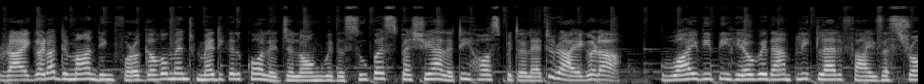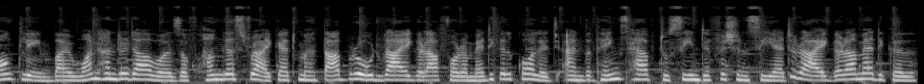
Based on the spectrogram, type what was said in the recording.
Rayagada demanding for a government medical college along with a super speciality hospital at Rayagada. YVP here with amply clarifies a strong claim by 100 hours of hunger strike at Mahtab Road Rayagada for a medical college and the things have to seen deficiency at Rayagada Medical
